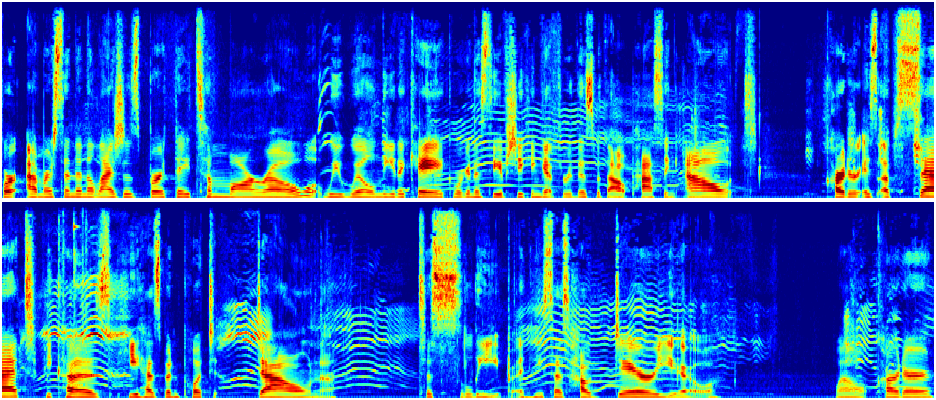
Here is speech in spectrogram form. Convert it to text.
For Emerson and Elijah's birthday tomorrow, we will need a cake. We're going to see if she can get through this without passing out. Carter is upset because he has been put down to sleep. And he says, How dare you? Well, Carter,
